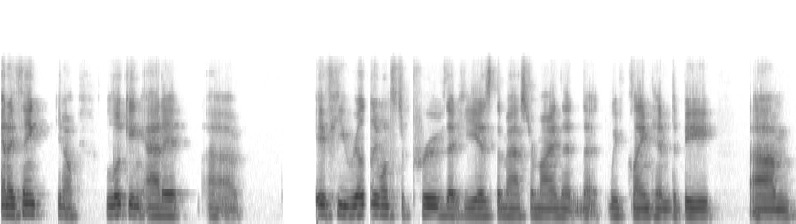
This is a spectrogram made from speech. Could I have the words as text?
and I think, you know, looking at it, uh, if he really wants to prove that he is the mastermind that, that we've claimed him to be, um,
